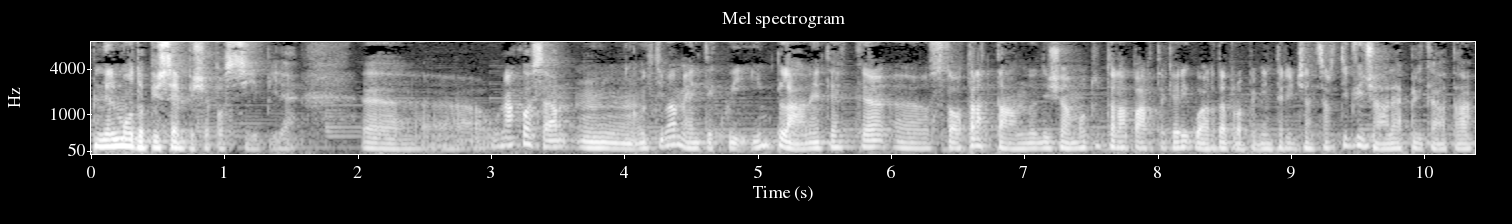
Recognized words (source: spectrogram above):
nel modo più semplice possibile. Uh, una cosa um, ultimamente qui in Planetech uh, sto trattando diciamo tutta la parte che riguarda proprio l'intelligenza artificiale applicata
